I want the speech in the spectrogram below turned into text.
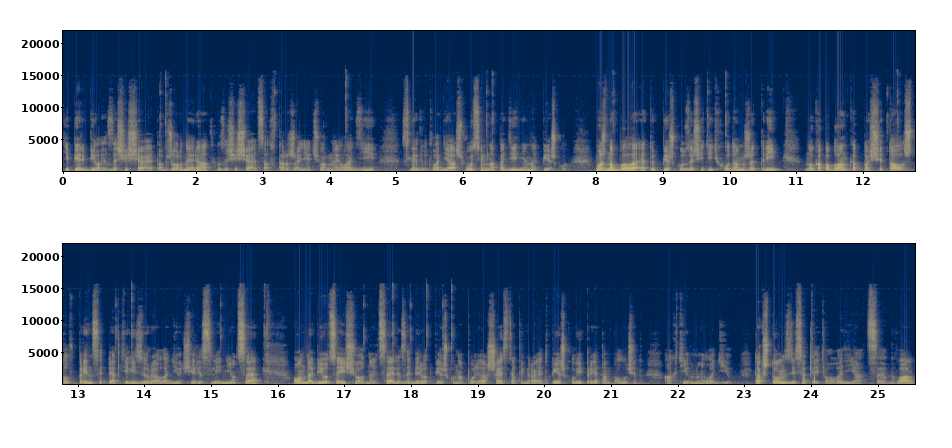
Теперь белый защищает обжорный ряд, защищается от вторжения черной ладьи. Следует ладья h8, нападение на пешку. Можно было эту пешку защитить ходом g3, но Капабланка посчитал, что в принципе активизируя ладью через линию c, он добьется еще одной цели, заберет пешку на поле а6, отыграет пешку и при этом получит активную ладью. Так что он здесь ответил ладья c2.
